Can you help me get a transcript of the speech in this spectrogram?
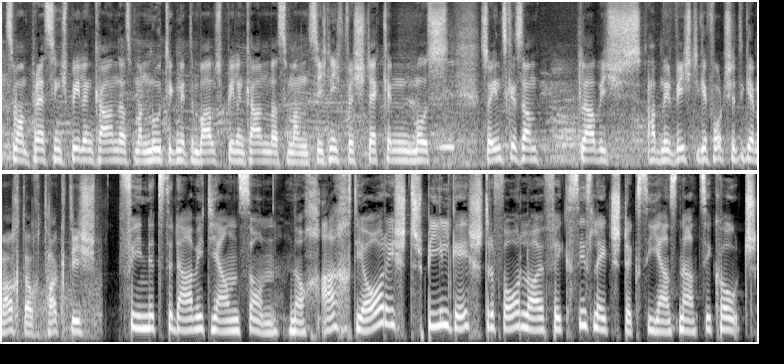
Dass man Pressing spielen kann, dass man mutig mit dem Ball spielen kann, dass man sich nicht verstecken muss. So insgesamt, glaube ich, haben wir wichtige Fortschritte gemacht, auch taktisch findet der David Jansson. Nach acht Jahren ist das Spiel gestern vorläufig sein letztes als Nazi-Coach.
